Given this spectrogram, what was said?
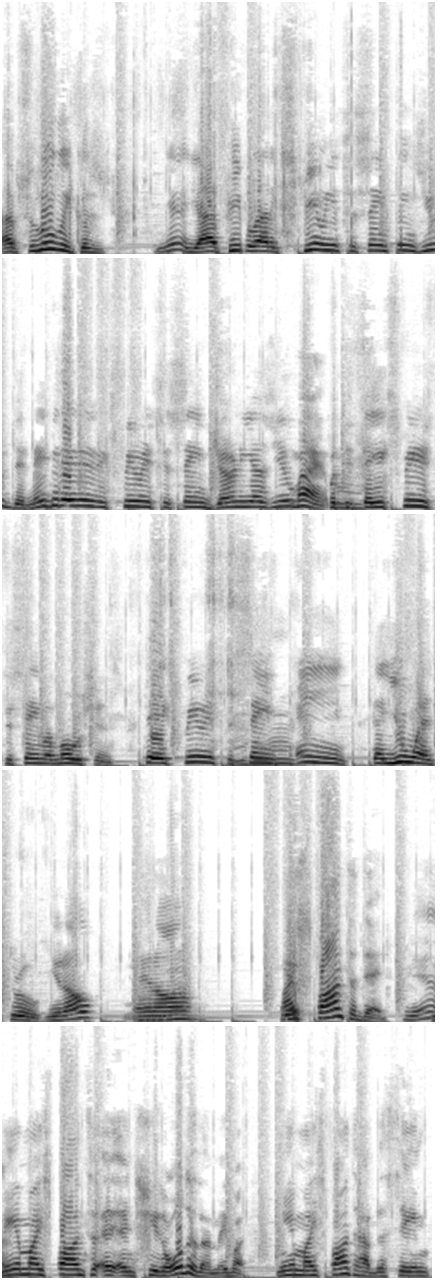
Absolutely, because yeah, you have people that experience the same things you did. Maybe they didn't experience the same journey as you, Right. but th- they experienced the same emotions. They experienced the same Mhm. pain that you went through. You know, and uh, My yes, sponsor did. yeah, Me and my sponsor, and and she's older than me, but me and my sponsor have the same,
